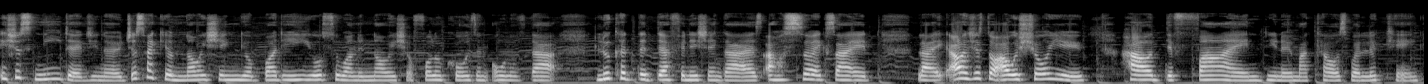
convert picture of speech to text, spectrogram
it's just needed you know just like you're nourishing your body you also want to nourish your follicles and all of that. Look at the definition guys. I was so excited. Like i was just thought i would show you how defined you know my curls were looking.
